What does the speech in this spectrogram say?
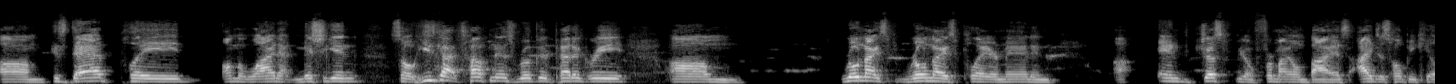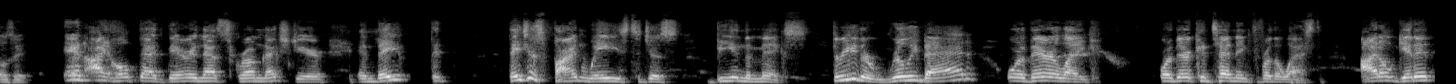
um, his dad played on the line at Michigan, so he's got toughness, real good pedigree. Um, real nice, real nice player, man. And uh, and just you know, for my own bias, I just hope he kills it. And I hope that they're in that scrum next year, and they they, they just find ways to just be in the mix. They're either really bad or they're like, or they're contending for the West. I don't get it.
